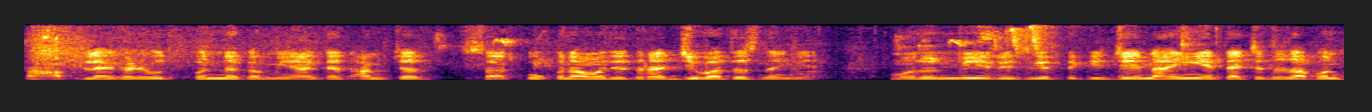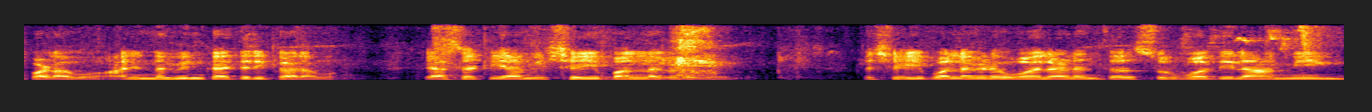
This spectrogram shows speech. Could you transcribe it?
तर आपल्याकडे उत्पन्न कमी आहे आणि त्यात आमच्या सा- कोकणामध्ये तर अजिबातच नाही आहे म्हणून मी रिस्क घेते की जे नाही आहे त्याच्यातच आपण पडावं आणि नवीन काहीतरी करावं. यासाठी आम्ही शेळी पालनाकडे वळलो तर शेळी पालनाकडे वळल्यानंतर सुरुवातीला आम्ही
